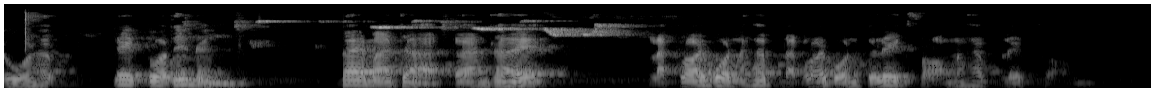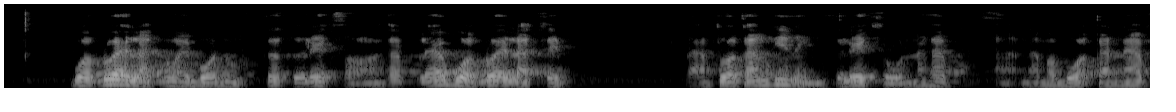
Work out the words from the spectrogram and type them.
ดูนะครับ เลขตัวที่หนึ่งได้มาจากการใช้หลักร้อยบนนะครับ หลักร้อยบนคือเลขสองนะครับ เลขสองบวกด้วยหลักหน่วยบนก็คือเลขสองนะครับ แล้วบวกด้วยหลักสิบสามตัวครั้งที่หนึ่งคือเลขศูนย์นะครับ นำมาบวกกันนะครับ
